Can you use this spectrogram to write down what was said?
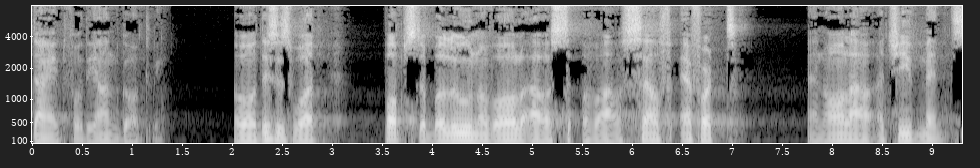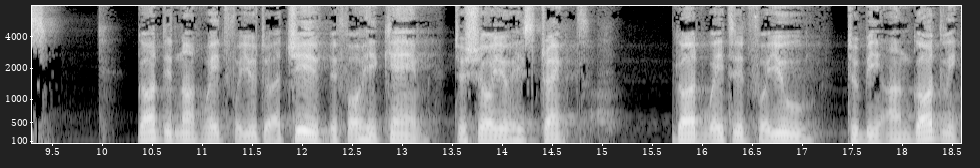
died for the ungodly. Oh, this is what pops the balloon of all our, of our self effort and all our achievements. God did not wait for you to achieve before He came to show you His strength. God waited for you to be ungodly.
